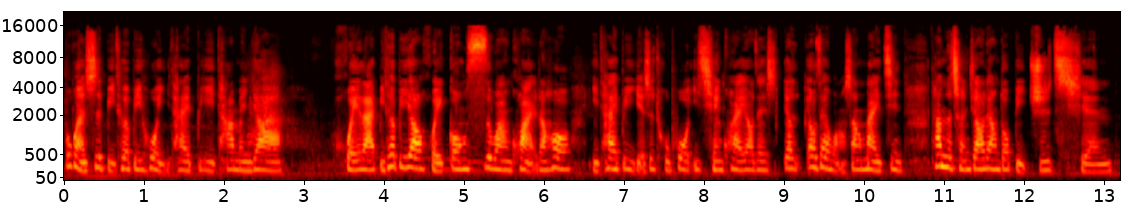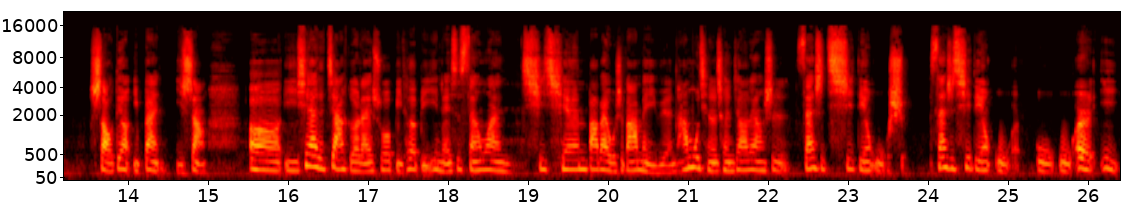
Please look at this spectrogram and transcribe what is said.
不管是比特币或以太币，他们要回来，比特币要回攻四万块，然后以太币也是突破一千块，要在要要在往上迈进，他们的成交量都比之前少掉一半以上。呃，以现在的价格来说，比特币一枚是三万七千八百五十八美元，它目前的成交量是三十七点五十三十七点五五五二亿。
